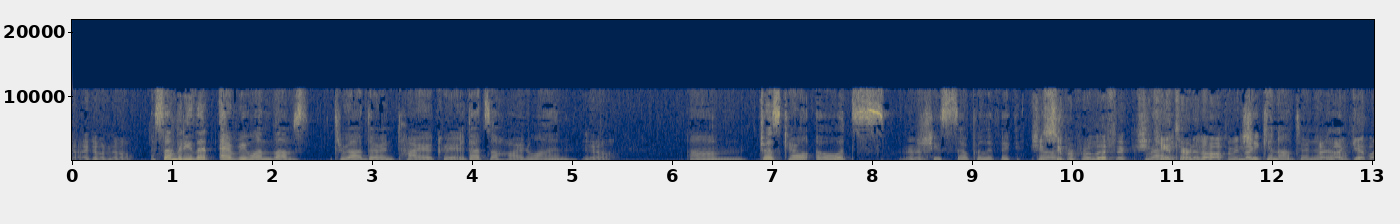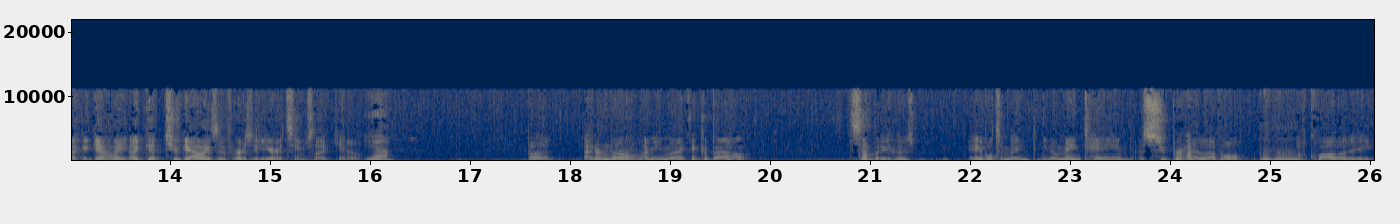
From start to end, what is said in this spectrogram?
I don't know. Somebody that everyone loves throughout their entire career. That's a hard one. Yeah. Um, Joyce Carol Oates. Yeah. She's so prolific. She's Oh, super prolific. She Right. can't turn it off. I mean, like, she cannot turn it I, I get like a galley. I get two galleys of hers a year. It seems like you know. yeah. But I don't know. I mean, when I think about somebody who's able to main, you know maintain a super high level Mm-hmm. of quality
